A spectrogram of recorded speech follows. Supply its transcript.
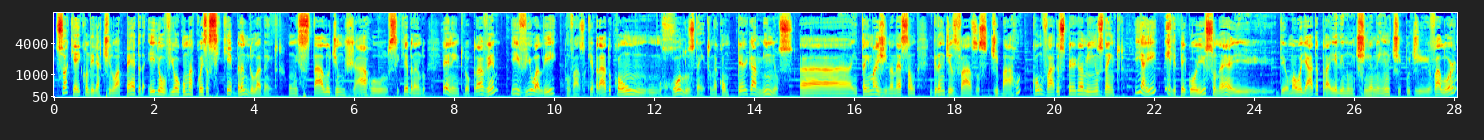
Só que aí, quando ele atirou a pedra, ele ouviu alguma coisa se quebrando lá dentro. Um estalo de um jarro se quebrando. Ele entrou para ver e viu ali o vaso quebrado com rolos dentro, né, com pergaminhos. Ah, então imagina, né, são grandes vasos de barro com vários pergaminhos dentro. E aí ele pegou isso, né, e deu uma olhada para ele, não tinha nenhum tipo de valor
